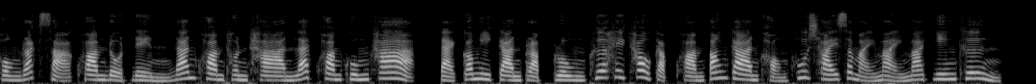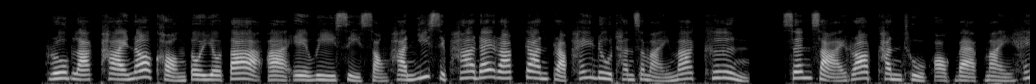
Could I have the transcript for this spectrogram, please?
คงรักษาความโดดเด่นด้านความทนทานและความคุ้มค่า แต่ก็มีการปรับปรุงเพื่อให้เข้ากับความต้องการของผู้ใช้สมัยใหม่มากยิ่งขึ้น รูปลักษณ์ภายนอกของ Toyota RAV 4 2025 ได้รับการปรับให้ดูทันสมัยมากขึ้น เส้นสายรอบคันถูกออกแบบใหม่ให้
